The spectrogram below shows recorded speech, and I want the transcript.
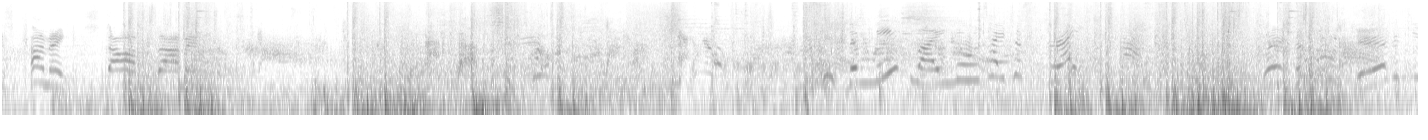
is coming! Storm vermin! The mayfly knows how to strike. Great to here, didn't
